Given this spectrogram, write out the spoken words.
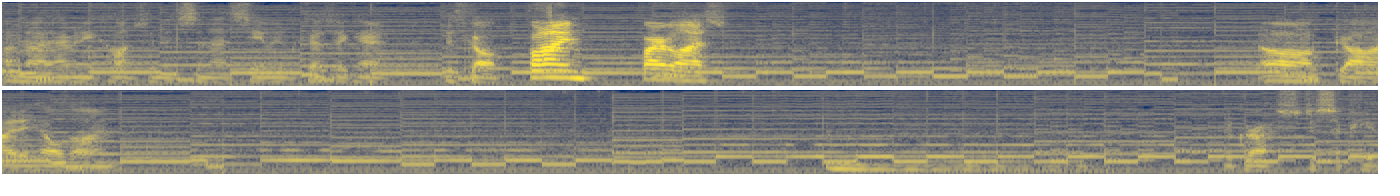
I'm not having any confidence in that statement because I can't. Just go. Fine! Fire blast! Oh god, held on. Grass disappeared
